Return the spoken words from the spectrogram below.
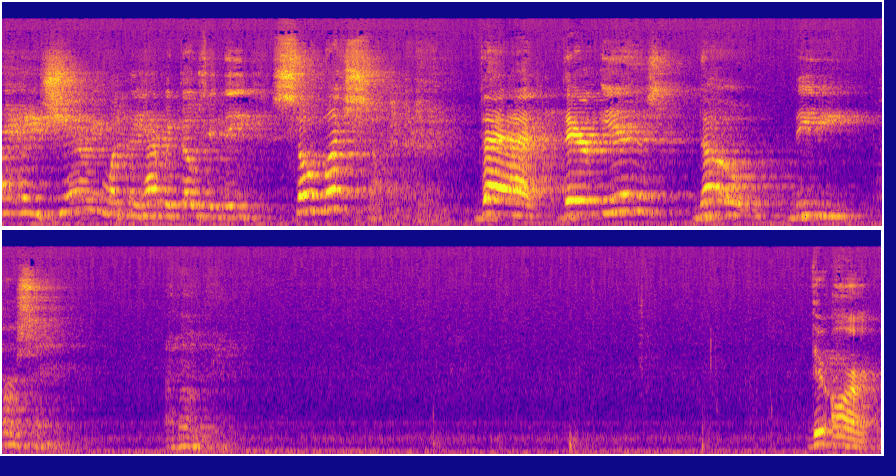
and, sharing what they have with those in need. So much so that there is no needy person among them. There are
